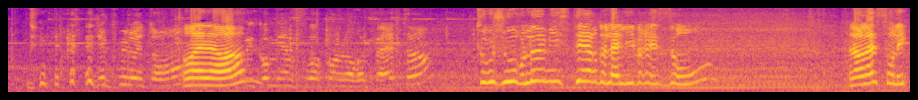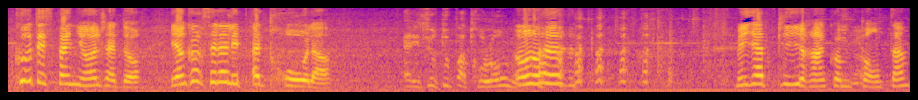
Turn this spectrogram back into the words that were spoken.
J'ai plus le temps. Voilà. Ça fait combien de fois qu'on le répète hein? Toujours le mystère de la livraison. Alors là, ce sont les côtes espagnoles, j'adore. Et encore celle-là, elle est pas trop là. Elle est surtout pas trop longue. Ouais. Mais il y a pire hein, comme pente. hein.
